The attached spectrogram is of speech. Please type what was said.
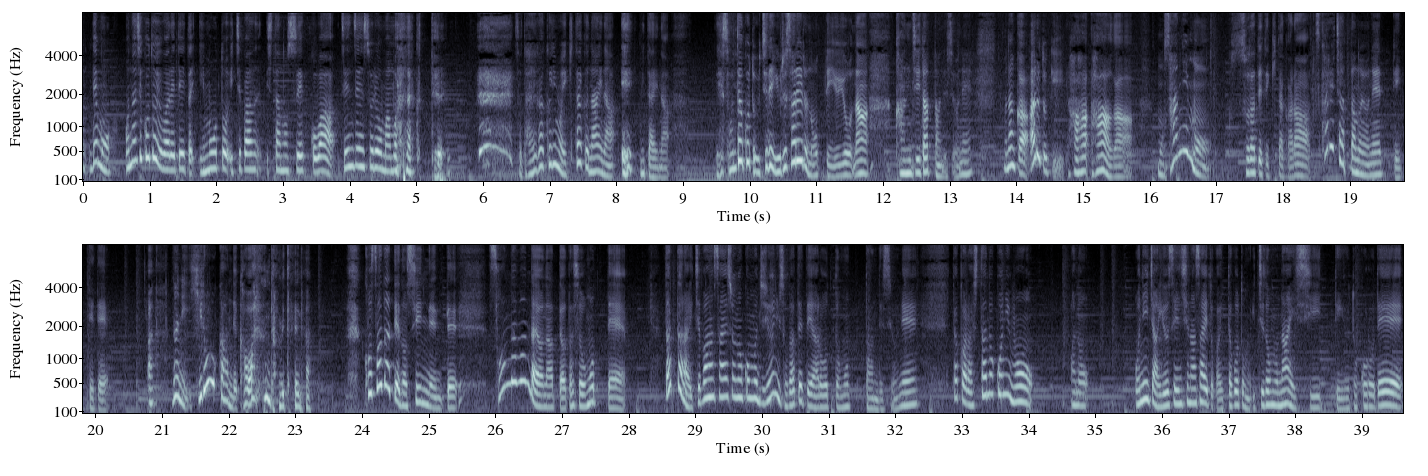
でも同じことを言われていた妹一番下の末っ子は全然それを守らなくって。そう大学にも行きたくないな。え？みたいな。えそんなことうちで許されるの？っていうような感じだったんですよね。なんかある時母母がもう3人も育ててきたから疲れちゃったのよねって言ってて。あ何？疲労感で変わるんだみたいな。子育ての信念ってそんなもんだよなって私思ってだったら一番最初の子も自由に育ててやろうって思ったんですよね。だから下の子にもあのお兄ちゃん優先しなさいとか言ったことも一度もないしっていうところで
